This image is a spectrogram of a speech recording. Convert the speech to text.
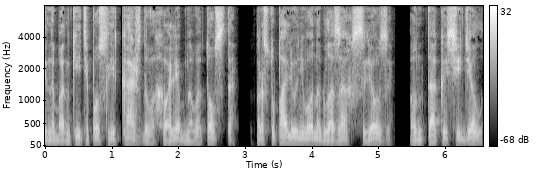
И на банкете после каждого хвалебного тоста проступали у него на глазах слезы. Он так и сидел,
